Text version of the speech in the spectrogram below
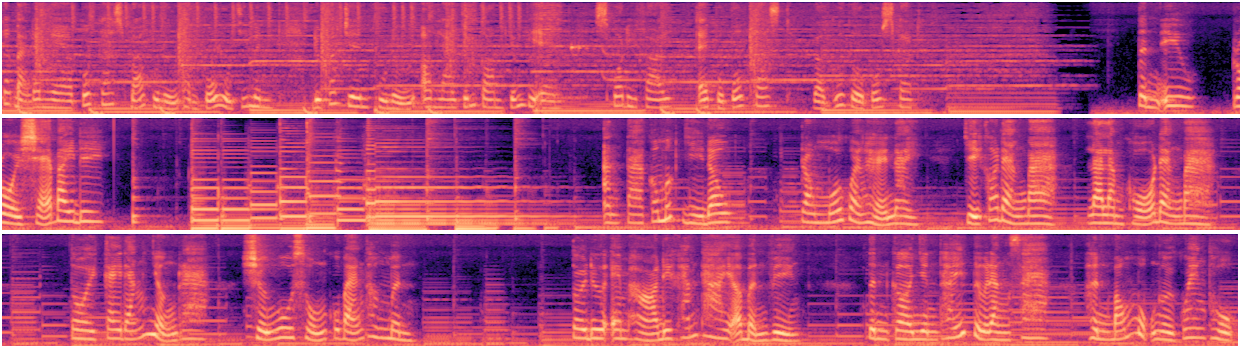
Các bạn đang nghe podcast báo phụ nữ thành phố Hồ Chí Minh được phát trên phụ nữ online.com.vn, Spotify, Apple Podcast và Google Podcast. Tình yêu rồi sẽ bay đi. Anh ta có mất gì đâu. Trong mối quan hệ này, chỉ có đàn bà là làm khổ đàn bà. Tôi cay đắng nhận ra sự ngu xuẩn của bản thân mình tôi đưa em họ đi khám thai ở bệnh viện. Tình cờ nhìn thấy từ đằng xa, hình bóng một người quen thuộc.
